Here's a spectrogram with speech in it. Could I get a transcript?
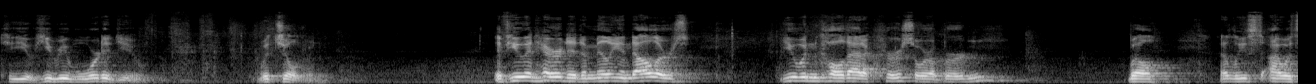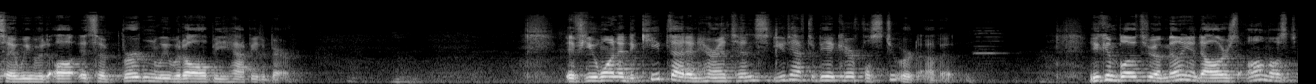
to you. He rewarded you with children. If you inherited a million dollars, you wouldn't call that a curse or a burden. Well, at least I would say we would all, it's a burden we would all be happy to bear. if you wanted to keep that inheritance, you'd have to be a careful steward of it. You can blow through a million dollars almost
